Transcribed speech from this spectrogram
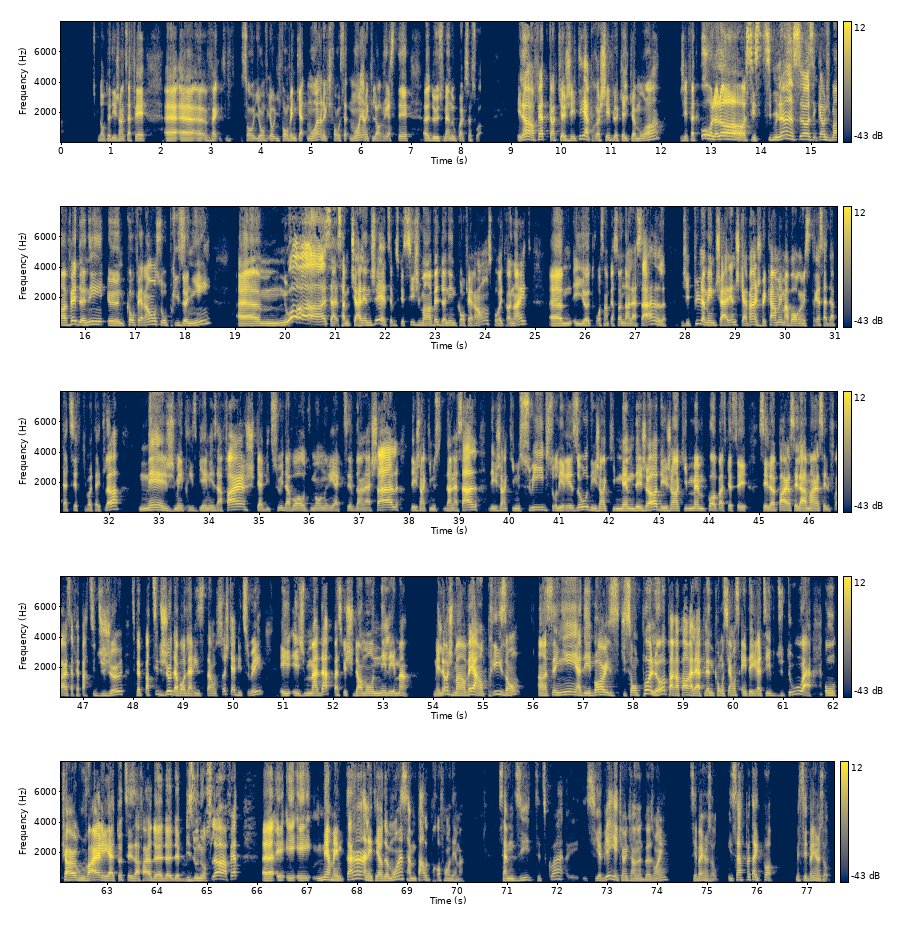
Donc, tu as des gens que ça fait euh, euh, ils, font 24 mois, il y en a qui font 7 mois, il y en a qui leur restaient euh, deux semaines ou quoi que ce soit. Et là, en fait, quand j'ai été approché il y a quelques mois, j'ai fait Oh là là, c'est stimulant ça. C'est comme je m'en vais donner une conférence aux prisonniers. ça, me challengeait, parce que si je m'en vais donner une conférence, pour être honnête, et il y a 300 personnes dans la salle, j'ai plus le même challenge qu'avant. Je vais quand même avoir un stress adaptatif qui va être là, mais je maîtrise bien mes affaires. Je suis habitué d'avoir du monde réactif dans la salle, des gens qui me, dans la salle, des gens qui me suivent sur les réseaux, des gens qui m'aiment déjà, des gens qui m'aiment pas parce que c'est, c'est le père, c'est la mère, c'est le frère. Ça fait partie du jeu. Ça fait partie du jeu d'avoir de la résistance. Ça, je suis habitué et, et je m'adapte parce que je suis dans mon élément. Mais là, je m'en vais en prison enseigner à des boys qui sont pas là par rapport à la pleine conscience intégrative du tout, au cœur ouvert et à toutes ces affaires de, bisounours-là, en fait. Euh, et, mais en même temps, à l'intérieur de moi, ça me parle profondément. Ça me dit, tu sais quoi, s'il y a bien quelqu'un qui en a besoin, c'est bien eux autres. Ils savent peut-être pas, mais c'est bien eux autres.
